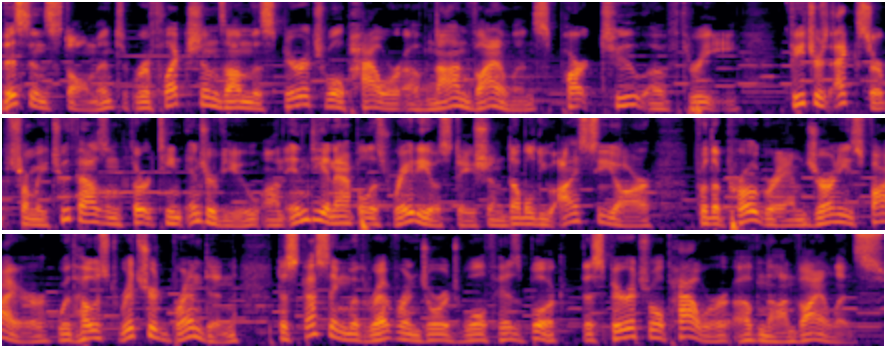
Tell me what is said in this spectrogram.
This installment, Reflections on the Spiritual Power of Nonviolence, Part 2 of 3, features excerpts from a 2013 interview on Indianapolis radio station WICR for the program Journeys Fire with host Richard Brendan discussing with Reverend George Wolfe his book, The Spiritual Power of Nonviolence.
